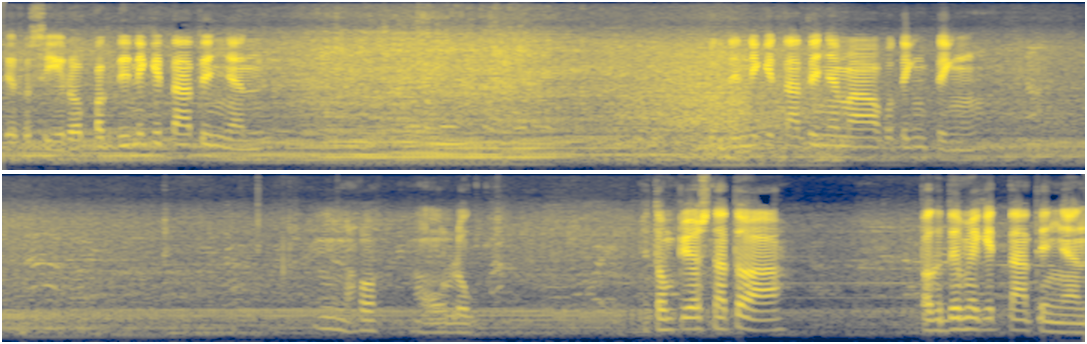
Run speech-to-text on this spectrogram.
0 0. Pag dinikit natin 'yan, pag dinikit natin yan mga kutingting hmm, ako mahulog itong fuse na to ha pag dumikit natin yan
